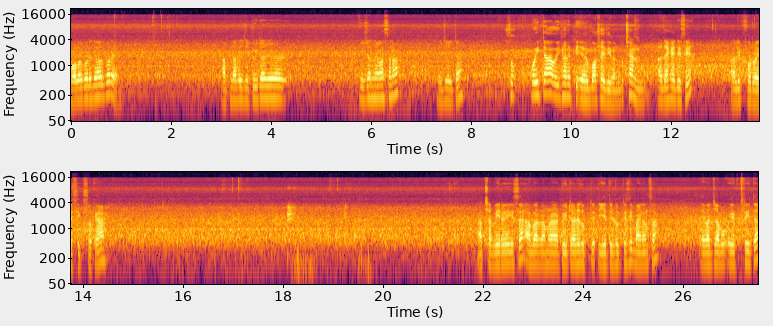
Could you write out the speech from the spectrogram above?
ফলো করে দেওয়ার পরে আপনার এই যে টুইটারের ইউজার নেম আছে না? এই যে এইটা। সো ওইটা ওইখানে বসাই দিবেন, বুঝছেন? দেখাই দিছি। আলিফ ফোর ওয়াই সিক্স ওকে হ্যাঁ আচ্ছা বের হয়ে গেছে। আবার আমরা টুইটারে ঢুকতে ইয়েতে ঢুকতেছি বাইন্যান্সে এবার যাব ওয়েব থ্রিতে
